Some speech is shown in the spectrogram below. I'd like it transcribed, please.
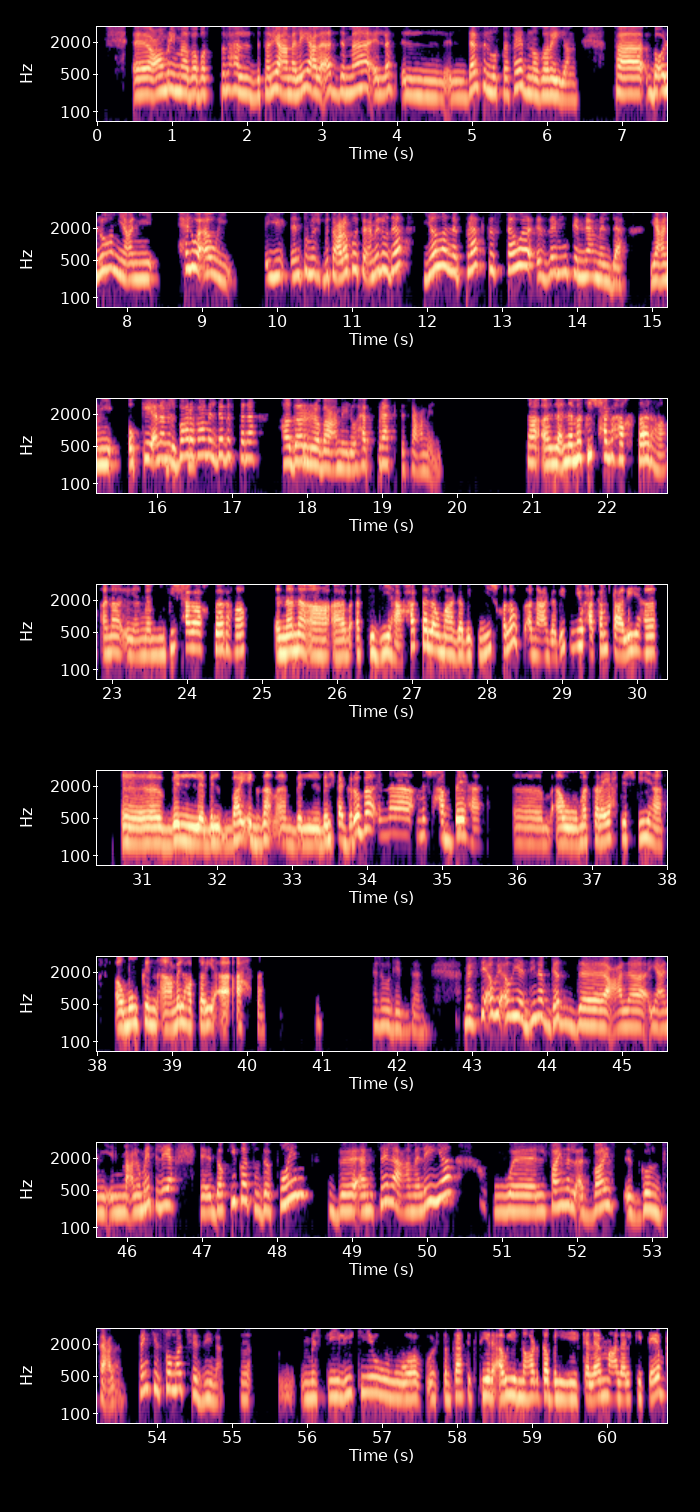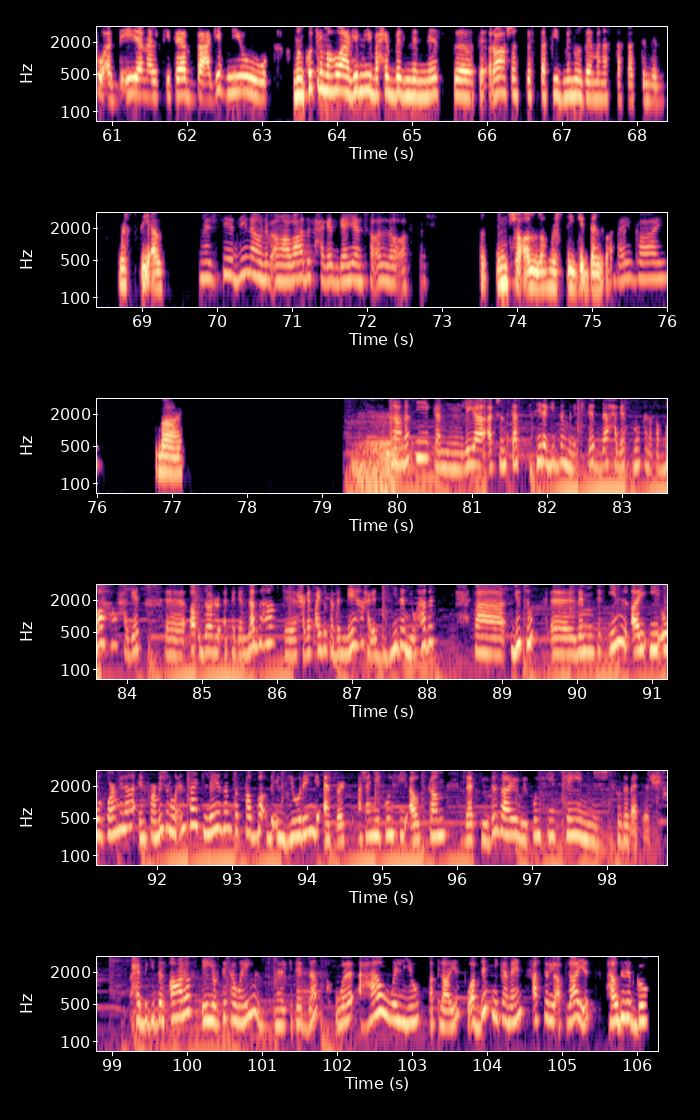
آه، عمري ما ببص لها بطريقة عملية على قد ما الدرس المستفاد نظريا. فبقول لهم يعني حلوة قوي أنتوا مش بتعرفوا تعملوا ده؟ يلا ن practice سوا إزاي ممكن نعمل ده. يعني أوكي أنا مش بعرف أعمل ده بس أنا هجرب أعمله ه practice أعمله. لا لأن ما فيش حاجة هخسرها. أنا يعني ما فيش حاجة هخسرها إن أنا أبتديها. حتى لو ما عجبتنيش خلاص أنا عجبتني وحكمت عليها آه، بال بال by exam بال بالتجربة انها مش حباها أو ما استريحتش فيها أو ممكن أعملها بطريقة أحسن. حلو جدا. ميرسي قوي قوي يا دينا بجد على يعني المعلومات اللي هي دقيقة to the point بأمثلة عملية. وال final advice is gold فعلا. thank you so much يا دينا. ميرسي ليكي واستمتعت كتير قوي النهارده بالكلام على الكتاب وقد إيه أنا الكتاب عاجبني ومن كتر ما هو عاجبني بحب إن الناس تقراه عشان تستفيد منه زي ما أنا استفدت منه. ميرسي قوي. ميرسي يا دينا ونبقى مع بعض في حاجات جاية إن شاء الله أكتر. إن شاء الله. ميرسي جدا. bye bye. bye. أنا عن نفسي كان ليا action steps كتيرة جدا من الكتاب ده حاجات ممكن أطبقها حاجات آه، أقدر أتجنبها آه، حاجات عايزة أتبناها حاجات جديدة new habits في يوتيوب زي ما متفقين ال IEO formula information و insight لازم تتطبق ب enduring effort عشان يكون في outcome that you desire ويكون في change to the better. أحب جدا أعرف إيه your takeaways من الكتاب ده و how will you apply it وابديتني كمان after you apply it how did it go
